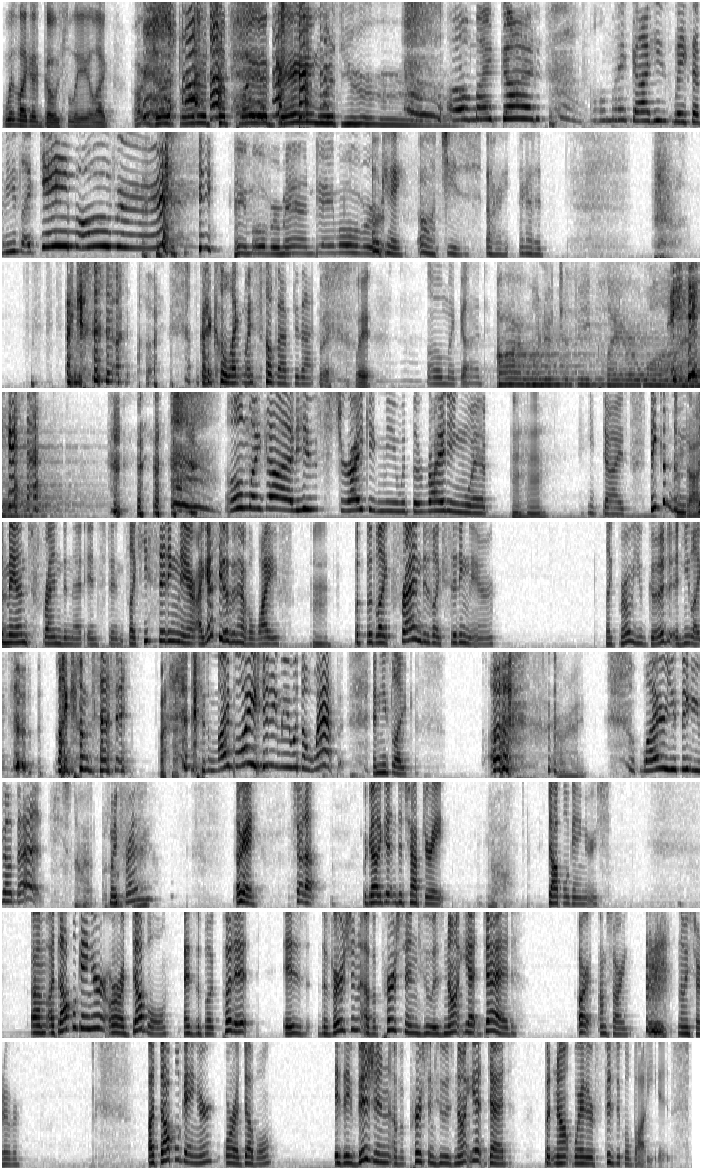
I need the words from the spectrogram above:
with like a ghostly like I just wanted to play a game with you. oh my god. Oh my god. He wakes up. He's like, game over. Game over, man. Game over. okay. Oh Jesus. All right. I gotta. I gotta. I've got to collect myself after that. Wait, wait. Oh my god. I wanted to be player one. Oh my god. He's striking me with the riding whip. mm-hmm. He dies. Think of He the, the man's friend in that instance. Like he's sitting there. I guess he doesn't have a wife, Hmm. but the like friend is like sitting there. Like, bro, you good? And he like, like comes out of it. it's my boy hitting me with a whip, and he's like, uh, All right. "Why are you thinking about that, He's not. But my okay. friend?" Okay, shut up. We got to get into chapter eight. Oh. Doppelgangers. Um, a doppelganger, or a double, as the book put it, is the version of a person who is not yet dead. Or, I'm sorry, let me start over. A doppelganger, or a double, is a vision of a person who is not yet dead, but not where their physical body is.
